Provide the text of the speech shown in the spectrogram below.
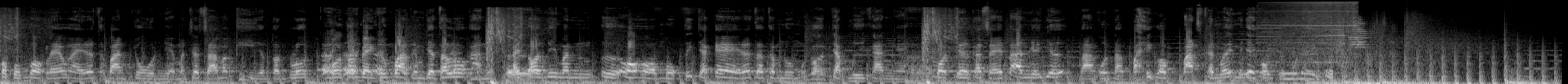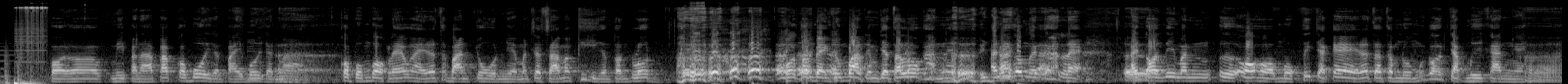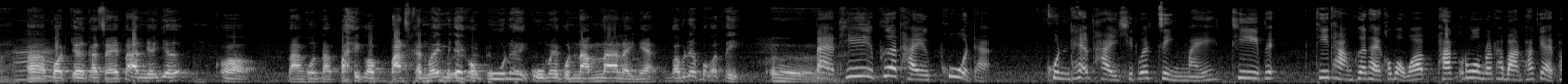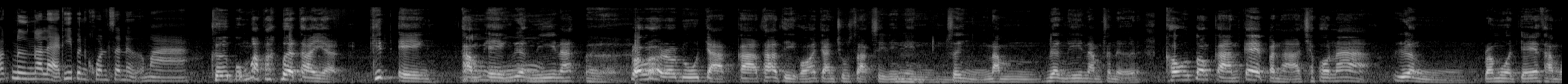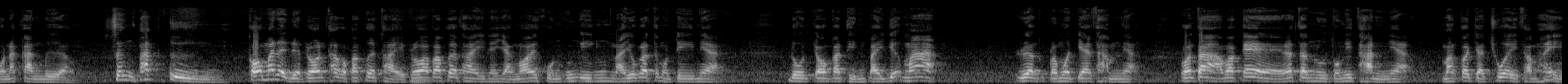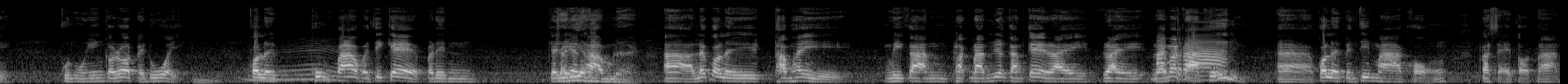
ก็ผมบอกแล้วไงรัฐบาลโจรเนี่ยมันจะสามัคคีกันตอนปล้นพอตอนแบ่งสมบัติเนี่ยมันจะทะเลาะกันไอ้ตอนที่มันเอออห่อหมกที่จะแก้รัฐธรรมนูญมันก็จับมือกันไงพอเจอกระแสต้านเยอะๆต่างคนต่างไปก็ปัดกันไว้ไม่ได้ของกูเลยพอมีปัญหาปั๊บก็โบยกันไปโบยกันมา ก็ผมบอกแล้วไงรัฐบาลโจรเนี่ยมันจะสามัคคีกันตอนปล้น พอตอนแบ่งสมบัติเนี่ยมันจะทะเลาะกันไงอันนี้ก็เหมือนกันแหละไอ้ตอนที่มันเอออห่อหมกที่จะแก้รัฐธรรมนูญมันก็จับมือกันไงาพอเจอกระแสต้านเยอะๆก็ต่างคนต่างไปก็ปัดกันไว้ไม่ใช่ของกูเลยกูไม่ใช่คนนำหน้าอะไรเนี่ยก็เป็นเรื่องปกติเออแต่ที่เพื่อไทยพูดอะคุณเทพไทยคิดว่าจริงไหมที่เพ ที่ทางเพื่อไทยเขาบอกว่าพักร่วมรัฐบาลพักใหญ่พักหนึ่งนั่นแหละที่เป็นคนเสนอมา คือผมว่าพรรคเพื่อไทยอะคิดเองทำเองเรื่องนี้นะเออเพราะว่าเราดูจากการท่าทีของอาจารย์ชูศักดิ์ศิรินินทร์ซึ่งนำเรื่องนี้นำเสนอ เขาต้องการแก้ปัญหาเฉพาะหน้าเรื่องประมวลจริยธรรมของนักการเมือง ซึ่งพรรคอื่นก็ไม่ได้เดือดร้อนเท่ากับพรรคเพื่อไทย เพราะว่าพรรคเพื่อไทยเนี่ยอย่างน้อยคุณอุ้งอิง นายกรัฐมนตรีเนี่ยโดนจองกระถินไปเยอะมาก เรื่องประมวลจริยธรรมเนี่ย เพราะถ้าหากว่าแก้รัฐธรรมนูญตรงนี้ทันเนี่ยมันก็จะช่วยทำให้คุณอุ้งอิงก็รอดไปด้วย ก็เลยพุ่งเป้าไปที่แก้ประเด็นจริยธรรมจริยธรรมเลย อ่า แล้วก็เลยทำให้มีการผลักดันเรื่องการแก้รายรายรายมาตรามาตราขึ้นอ่าก็เลยเป็นที่มาของกระแสต่อต้าน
